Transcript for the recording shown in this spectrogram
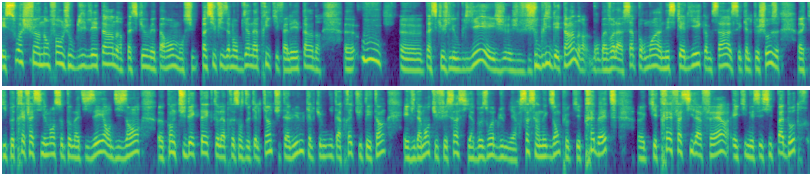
et soit je suis un enfant, j'oublie de l'éteindre parce que mes parents m'ont pas suffisamment bien appris qu'il fallait éteindre euh, ou euh, parce que je l'ai oublié et j'oublie d'éteindre. Bon ben voilà, ça pour moi un escalier comme ça, c'est quelque chose qui peut très facilement s'automatiser en disant quand tu détectes la présence de quelqu'un, tu t'allumes, quelques minutes après tu t'éteins. Évidemment, tu fais ça s'il y a besoin de lumière ça, c'est un exemple qui est très bête, qui est très facile à faire et qui nécessite pas d'autres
